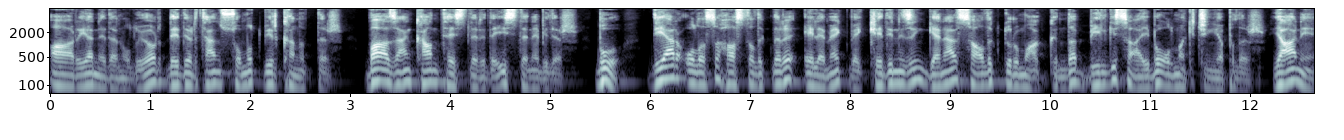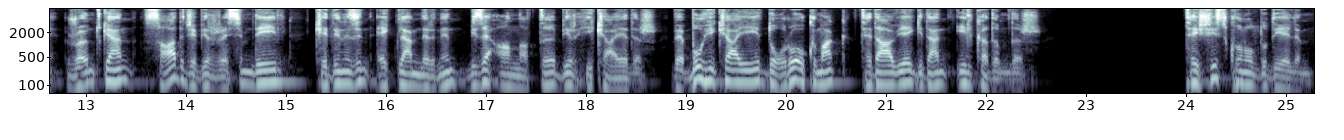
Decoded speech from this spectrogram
ağrıya neden oluyor dedirten somut bir kanıttır. Bazen kan testleri de istenebilir. Bu diğer olası hastalıkları elemek ve kedinizin genel sağlık durumu hakkında bilgi sahibi olmak için yapılır. Yani röntgen sadece bir resim değil, kedinizin eklemlerinin bize anlattığı bir hikayedir ve bu hikayeyi doğru okumak tedaviye giden ilk adımdır. Teşhis konuldu diyelim.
